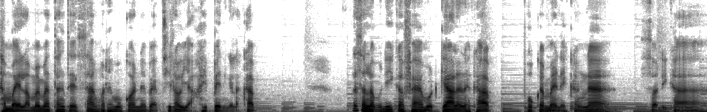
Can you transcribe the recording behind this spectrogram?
ทำไมเราไม่มาตั้งใจสร้างวัฒนธรรมองค์กรในแบบที่เราอยากให้เป็นกันล่ะครับ และสำหรับวันนี้กาแฟหมดแก้วแล้วนะครับ พบกันใหม่ในครั้งหน้า สวัสดีครับ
